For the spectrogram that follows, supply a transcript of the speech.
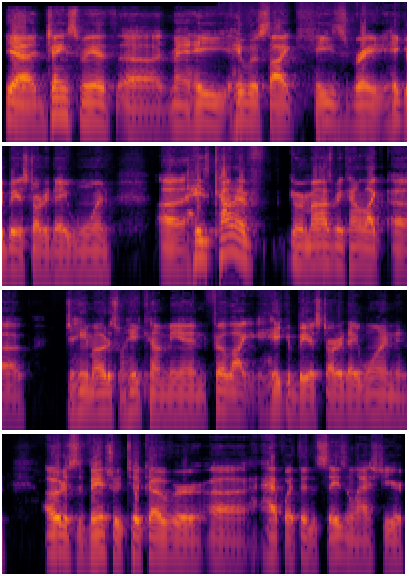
Yeah, James Smith, uh, man, he he looks like he's ready. He could be a starter day one. Uh, he's kind of reminds me kind of like uh, Jaheim Oatis when he come in. felt like he could be a starter day one, and Oatis eventually took over uh, halfway through the season last year.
